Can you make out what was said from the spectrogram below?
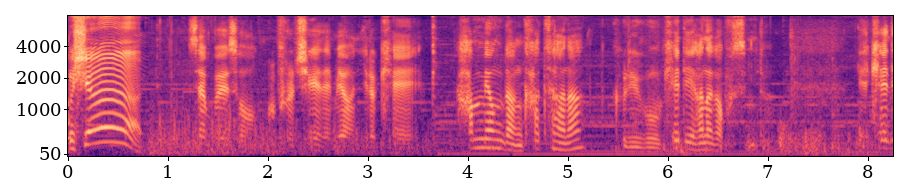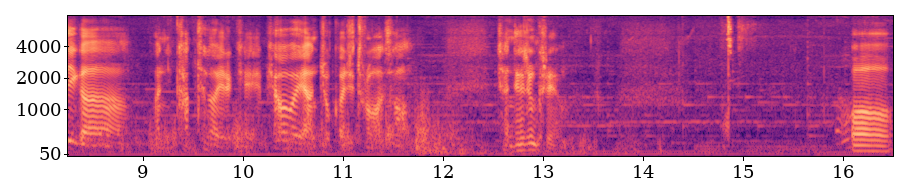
굿샷. 세부에서 골프를 치게 되면 이렇게 한 명당 카트 하나 그리고 캐디 하나가 붙습니다. 이 캐디가 아니 카트가 이렇게 페어웨이 안쪽까지 들어와서 잔디가 좀 그래요. 어.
